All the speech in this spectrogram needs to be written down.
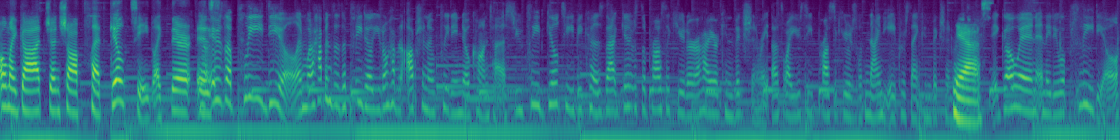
oh my god jen Shah pled guilty. Like there is no, it was a plea deal. And what happens is a plea deal you don't have an option of pleading no contest. You plead guilty because that gives the prosecutor a higher conviction rate. That's why you see prosecutors with 98% conviction rate. yes. They go in and they do a plea deal.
